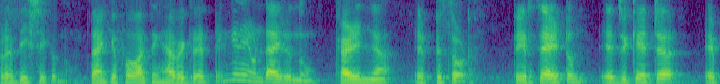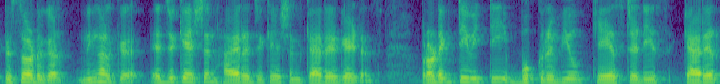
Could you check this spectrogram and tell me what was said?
പ്രതീക്ഷിക്കുന്നു. Thank you for watching have a great day എങ്ങനെയുണ്ടായിരുന്നു കഴിഞ്ഞ എപ്പിസോഡ് തീർച്ചയായിട്ടും എഡ്യൂക്കേറ്റർ എപ്പിസോഡുകൾ നിങ്ങൾക്ക് education higher education career guidance productivity book review case studies career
